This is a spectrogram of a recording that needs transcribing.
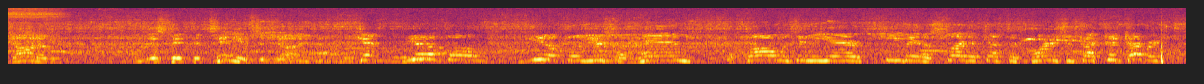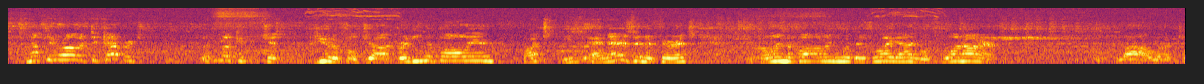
coverage on him. And this kid continues to shine. Just beautiful, beautiful use of hands. The ball was in the air. He made a slight adjustment. Cornish has got good coverage. Nothing wrong with the coverage. But look at just beautiful job bringing the ball in. But and there's interference. Pulling the ball in with his right hand with one arm. Wow, what a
